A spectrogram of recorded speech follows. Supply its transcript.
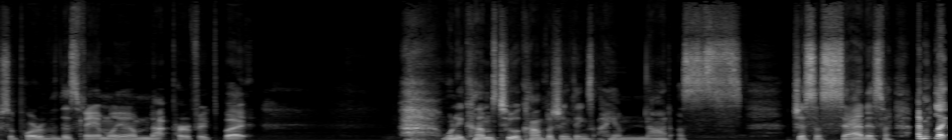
supportive of this family. I'm not perfect, but when it comes to accomplishing things, I am not a just a satisfied. I mean, like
